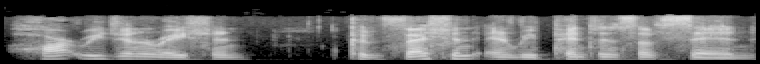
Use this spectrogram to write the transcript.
heart regeneration, confession, and repentance of sin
